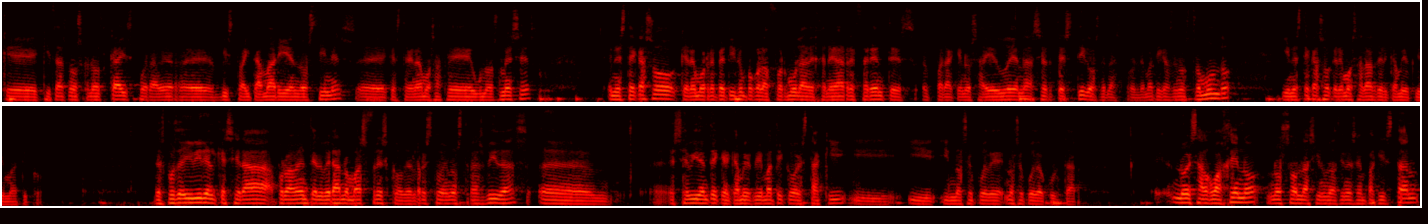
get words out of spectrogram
que quizás nos conozcáis por haber eh, visto a Itamari en los cines, que estrenamos hace unos meses, en este caso, queremos repetir un poco la fórmula de generar referentes para que nos ayuden a ser testigos de las problemáticas de nuestro mundo y, en este caso, queremos hablar del cambio climático. Después de vivir el que será probablemente el verano más fresco del resto de nuestras vidas, eh, es evidente que el cambio climático está aquí y, no, se puede, no se puede ocultar. No es algo ajeno, no son las inundaciones en Pakistán,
